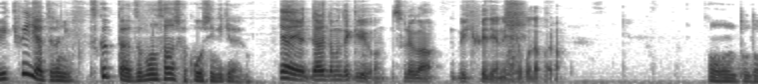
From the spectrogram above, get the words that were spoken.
ィキペディアって何？作ったらズボンさんしか更新できないの？あ、やいや、誰でもできるよ。それが、ウィキペディアのいいとこだから。こ本当だ。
